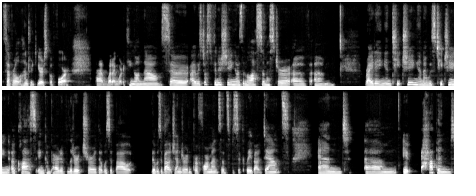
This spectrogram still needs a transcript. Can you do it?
several hundred years before uh, what I'm working on now. So I was just finishing, I was in the last semester of um, writing and teaching, and I was teaching a class in comparative literature that was about that was about gender and performance, and specifically about dance. And um, it happened,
